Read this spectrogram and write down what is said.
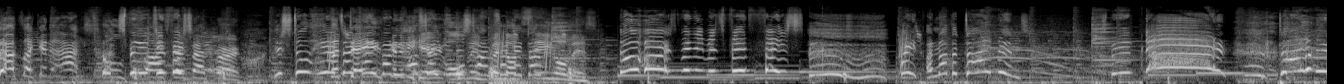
sounds like an actual Spinny psychopath, bro. You're still here. The It's day okay, is buddy. gonna I'll be hearing all this time. but not seeing all this. No, Spinny face. Wait, another diamond. Spinny, no! Diamond!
